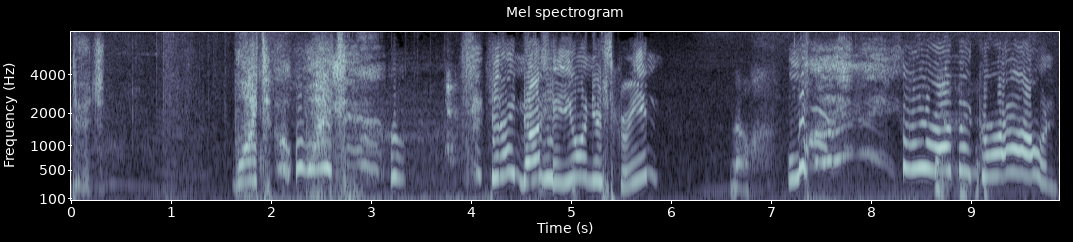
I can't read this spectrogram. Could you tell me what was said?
Bitch. What? What? Did I not hit you on your screen? No. What? You were on the ground.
